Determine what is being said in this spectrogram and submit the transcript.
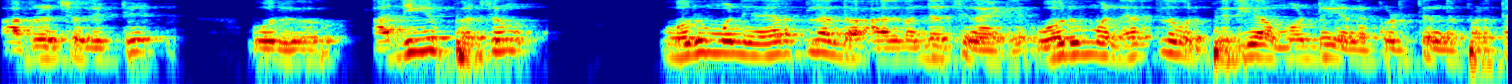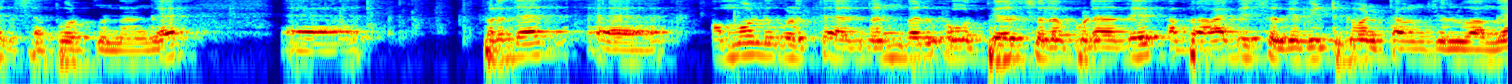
அப்படின்னு சொல்லிட்டு ஒரு அதிகபட்சம் ஒரு மணி நேரத்தில் அந்த அது வந்துருச்சு நினைக்கிறேன். ஒரு மணி நேரத்தில் ஒரு பெரிய அமௌண்ட்டு எனக்கு கொடுத்து அந்த படத்துக்கு சப்போர்ட் பண்ணாங்க. பிரதர் அமௌண்ட் கொடுத்த நண்பர் உங்கள் பேர் சொல்லக்கூடாது. அப்புறம் ஆஃபீஸ் இருக்க வீட்டுக்கு வந்துட்டான்னு சொல்லுவாங்க.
